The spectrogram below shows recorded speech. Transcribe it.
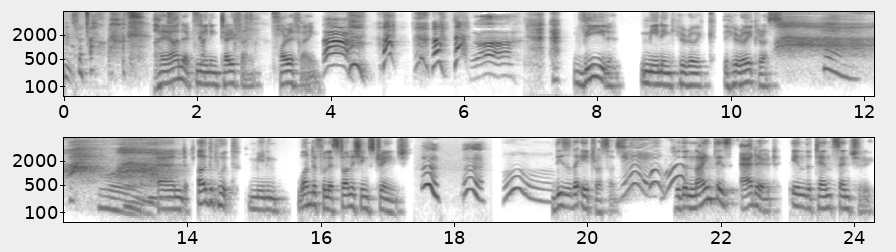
Bhayanak meaning terrifying, horrifying. Vir meaning heroic, the heroic ras. and Adbhut meaning wonderful, astonishing, strange. Hmm. Hmm. These are the eight rasas. Yay! So the ninth is added in the 10th century.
